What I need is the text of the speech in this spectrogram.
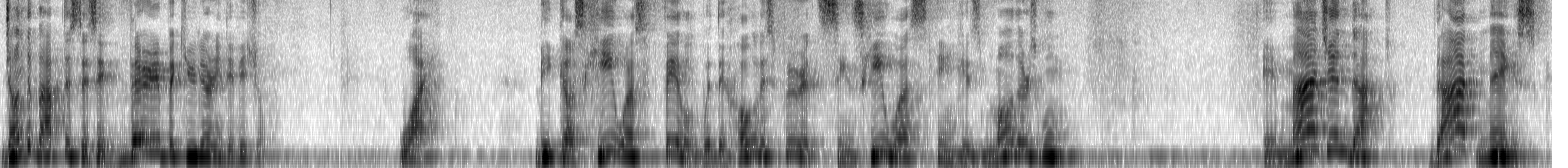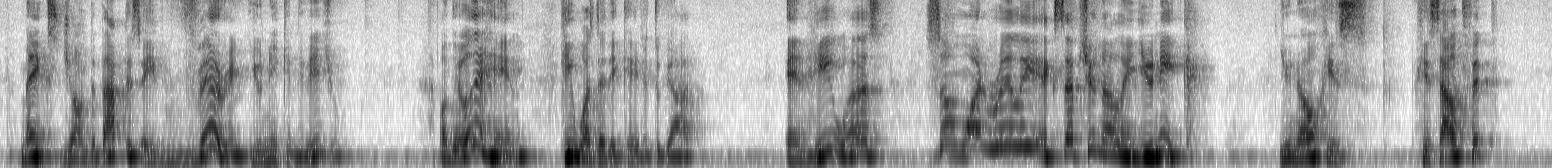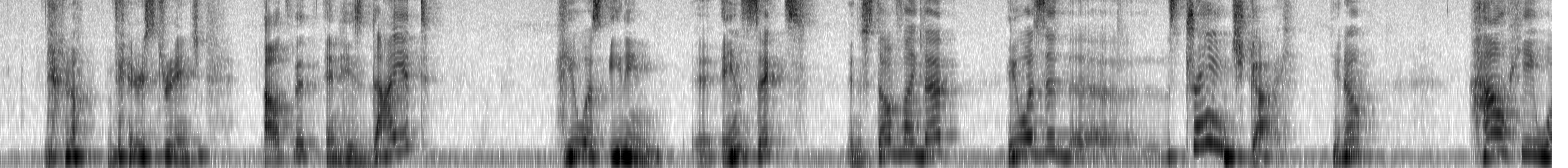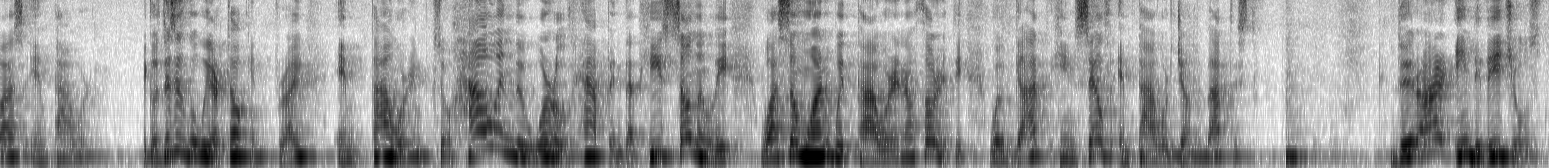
John the Baptist is a very peculiar individual. Why? Because he was filled with the Holy Spirit since he was in his mother's womb. Imagine that. That makes, makes John the Baptist a very unique individual. On the other hand, he was dedicated to God and he was someone really exceptional and unique. You know, his, his outfit, you know, very strange. outfit and his diet, he was eating uh, insects and stuff like that. He was a uh, strange guy, you know? How he was empowered. Because this is what we are talking, right? Empowering. So, how in the world happened that he suddenly was someone with power and authority? Well, God Himself empowered John the Baptist. There are individuals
